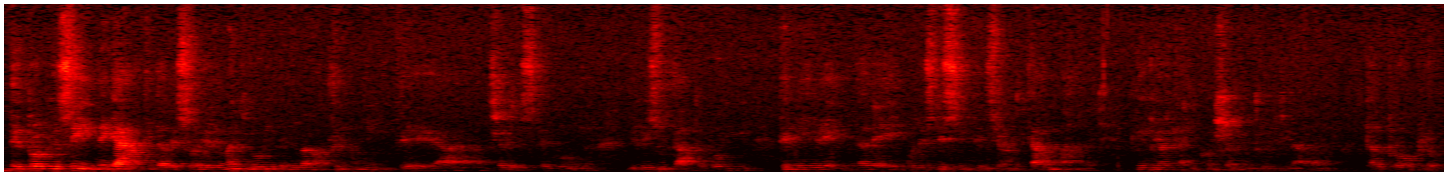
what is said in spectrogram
del proprio sé negati dalle sorelle maggiori venivano attribuite a Celeste con il risultato poi di temere da lei quelle stesse intenzionalità umane che in realtà inconsciamente originavano dal proprio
